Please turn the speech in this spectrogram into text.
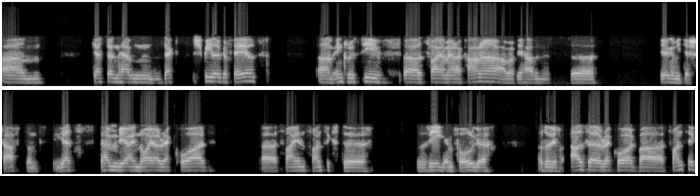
Ähm, gestern haben sechs Spiele gefehlt, ähm, inklusive äh, zwei Amerikaner. Aber wir haben es äh, irgendwie geschafft. Und jetzt haben wir ein neuer Rekord äh, 22. Sieg in Folge. Also der alte Rekord war 20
